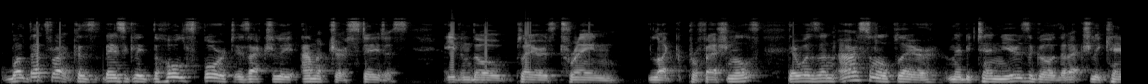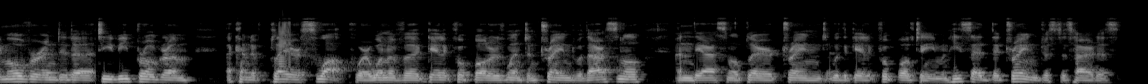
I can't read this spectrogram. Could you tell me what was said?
Well, that's right, because basically the whole sport is actually amateur status, even though players train like professionals. There was an Arsenal player maybe 10 years ago that actually came over and did a TV program, a kind of player swap, where one of the Gaelic footballers went and trained with Arsenal, and the Arsenal player trained with the Gaelic football team. And he said they trained just as hard as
